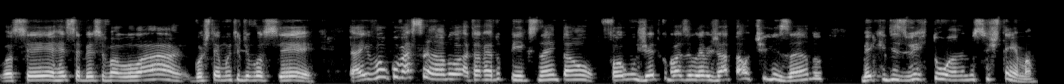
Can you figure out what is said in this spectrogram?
você recebeu esse valor, ah, gostei muito de você. Aí vão conversando através do Pix, né? Então, foi um jeito que o brasileiro já está utilizando meio que desvirtuando o sistema.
